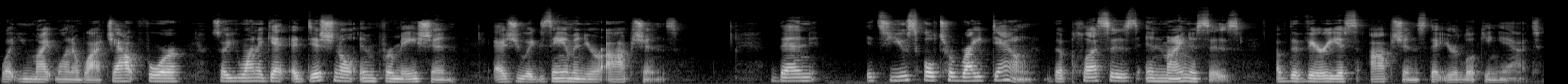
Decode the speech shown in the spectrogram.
what you might want to watch out for. So, you want to get additional information as you examine your options. Then it's useful to write down the pluses and minuses of the various options that you're looking at.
